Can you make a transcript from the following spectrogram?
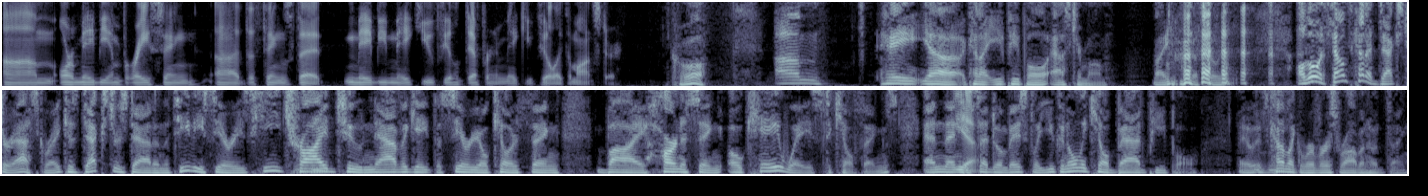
um, or maybe embracing uh, the things that maybe make you feel different and make you feel like a monster. Cool. Um, hey, yeah, can I eat people? Ask your mom. Right. That's really, although it sounds kind of Dexter esque, right? Because Dexter's dad in the TV series, he tried to navigate the serial killer thing by harnessing okay ways to kill things. And then he said to him basically, you can only kill bad people. It's kind of like a reverse Robin Hood thing.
